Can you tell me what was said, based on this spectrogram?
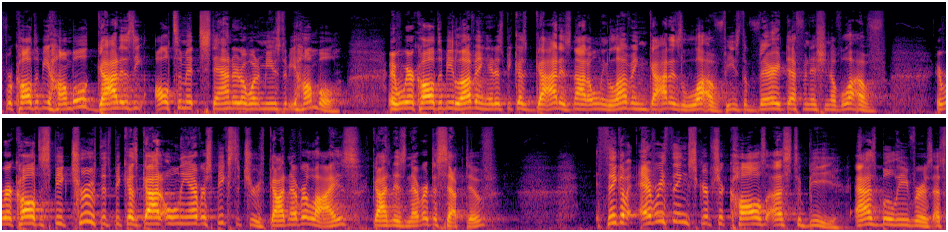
If we're called to be humble, God is the ultimate standard of what it means to be humble. If we're called to be loving, it is because God is not only loving, God is love. He's the very definition of love. If we're called to speak truth, it's because God only ever speaks the truth. God never lies, God is never deceptive. Think of everything Scripture calls us to be as believers, as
